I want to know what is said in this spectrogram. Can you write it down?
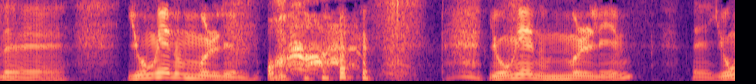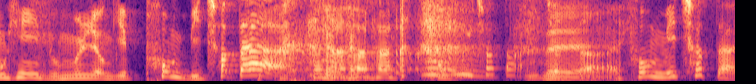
네. 용의 눈물님. 용의 눈물님. 네, 용희 눈물 연기 폼 미쳤다! 폼 미쳤다. 네, 폼 미쳤다.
